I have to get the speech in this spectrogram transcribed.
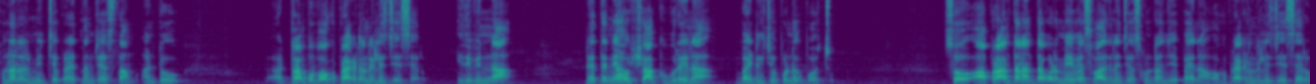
పునర్నిర్మించే ప్రయత్నం చేస్తాం అంటూ ట్రంప్ ఒక ప్రకటన రిలీజ్ చేశారు. ఇది విన్నా నెతన్యాహు షాక్ గురైన బయటికి చూపుండకపోవచ్చు. సో ఆ ప్రాంతాన్ని అంతా కూడా మేమే స్వాధీనం చేసుకుంటామని చెప్పి ఆయన ఒక ప్రకటన రిలీజ్ చేశారు.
